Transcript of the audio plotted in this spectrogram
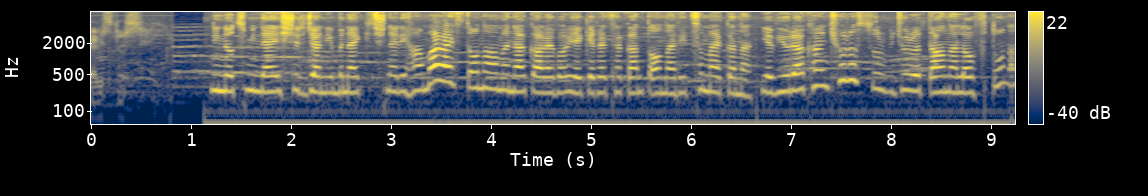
Քրիստոս։ Նինոց Մինայի շրջանի բնակիչների համար այս տոնը ամենակարևոր եկեղեցական տոներից մեկն է եւ յուրաքանչյուրը Սուրբ ջուրը տանելով տուն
